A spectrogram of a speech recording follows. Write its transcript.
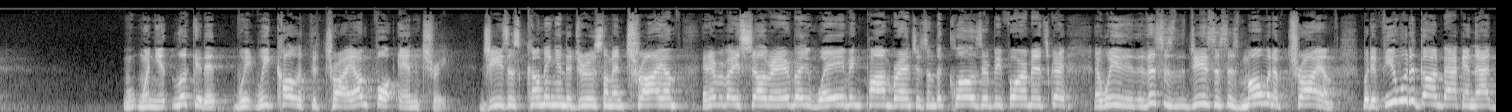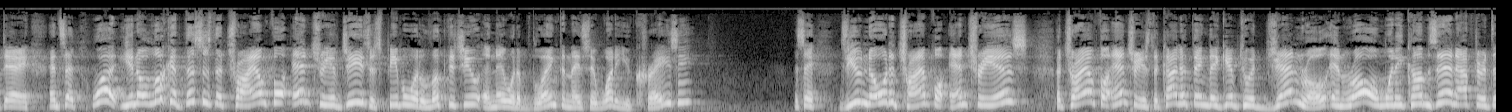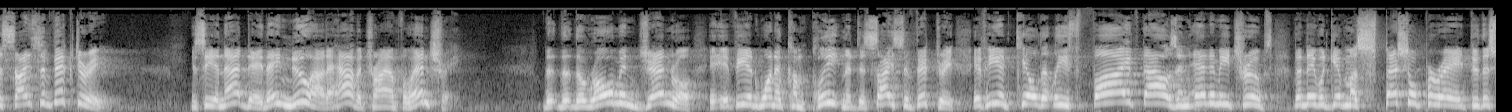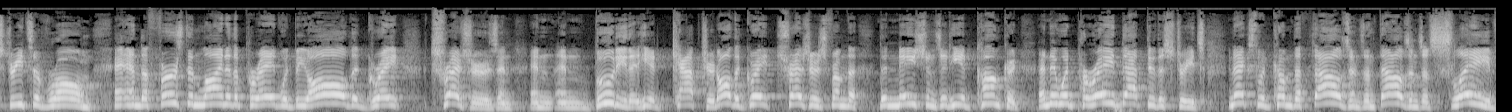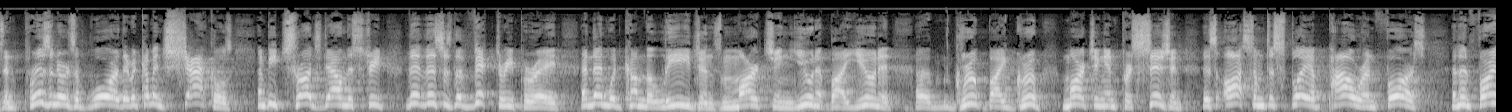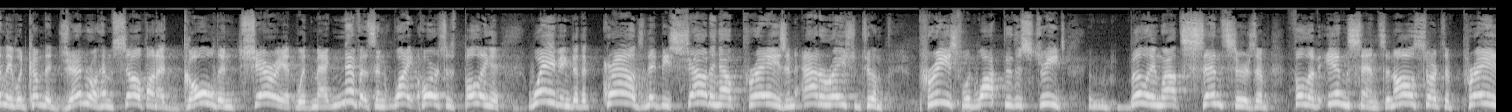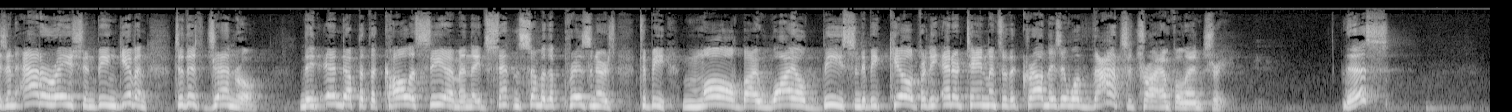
when you look at it, we, we call it the triumphal entry. Jesus coming into Jerusalem in triumph, and everybody's celebrating, everybody waving palm branches, and the clothes are before him, and it's great. And we, this is Jesus' moment of triumph. But if you would have gone back in that day and said, What? You know, look at this is the triumphal entry of Jesus, people would have looked at you and they would have blinked and they'd say, What are you crazy? They say, Do you know what a triumphal entry is? A triumphal entry is the kind of thing they give to a general in Rome when he comes in after a decisive victory. You see, in that day, they knew how to have a triumphal entry. The, the, the, Roman general, if he had won a complete and a decisive victory, if he had killed at least 5,000 enemy troops, then they would give him a special parade through the streets of Rome. And the first in line of the parade would be all the great treasures and, and, and booty that he had captured, all the great treasures from the, the nations that he had conquered. And they would parade that through the streets. Next would come the thousands and thousands of slaves and prisoners of war. They would come in shackles and be trudged down the street. This is the victory parade parade. And then would come the legions marching unit by unit, uh, group by group, marching in precision. This awesome display of power and force. And then finally would come the general himself on a golden chariot with magnificent white horses pulling it, waving to the crowds, and they'd be shouting out praise and adoration to him priests would walk through the streets, billing out censers of, full of incense and all sorts of praise and adoration being given to this general. They'd end up at the Colosseum and they'd sentence some of the prisoners to be mauled by wild beasts and to be killed for the entertainments of the crowd. And they say, well, that's a triumphal entry. This?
